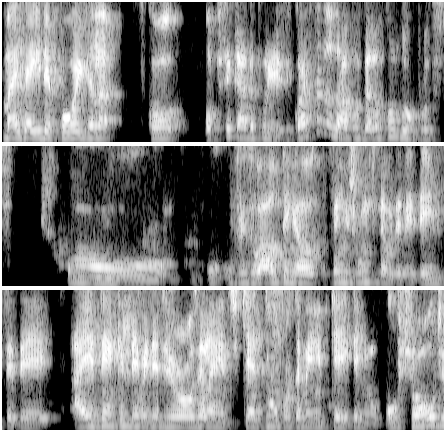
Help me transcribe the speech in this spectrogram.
Mas aí depois ela ficou obcecada por isso. Quase todos os álbuns dela são duplos. O, o, visual tem, vem junto, né? O DVD e o CD. Aí tem aquele DVD de Roseland, que é duplo também, porque aí tem o show de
